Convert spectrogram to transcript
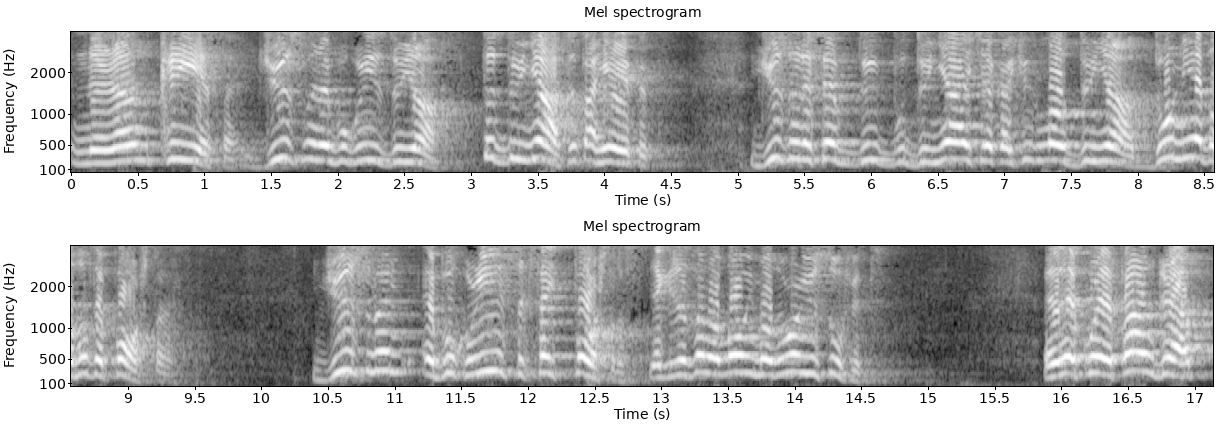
në rang krijese, gjysmën e bukurisë së dynjasë, të dynjasë, s'të ahiretit. Gjysmën e kësaj dynjaje që e ka quajtur Allahu dynja, dynja do të thotë e poshtër. Gjysmën e bukurisë së kësaj të poshtrës, ia kishte dhënë Allahu i madhëruar Jusufit. Edhe kur e panë gratë,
